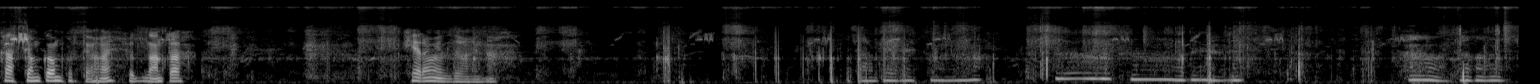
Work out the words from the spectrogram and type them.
কাজ কাম কম করতে হয়, শুধু ধানটা খেরা মিলতে হয় না। হ্যাঁ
